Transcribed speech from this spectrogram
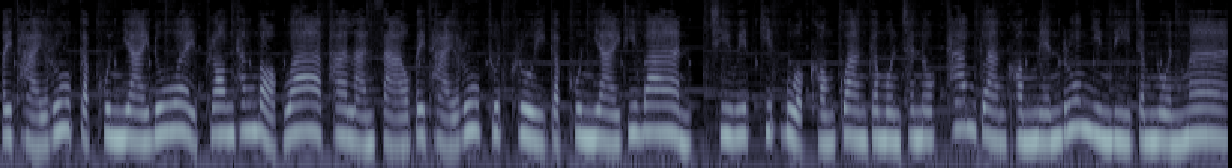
ไปถ่ายรูปกับคุณยายด้วย พร้อมทั้งบอกว่าพาหลานสาวไปถ่ายรูปทุดครุยกับคุณยายที่บ้าน ชีวิตคิดบวกของกวางกมลชนกท่ามกลางคอมเมนต์ร่วมยินดีจำนวนมาก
